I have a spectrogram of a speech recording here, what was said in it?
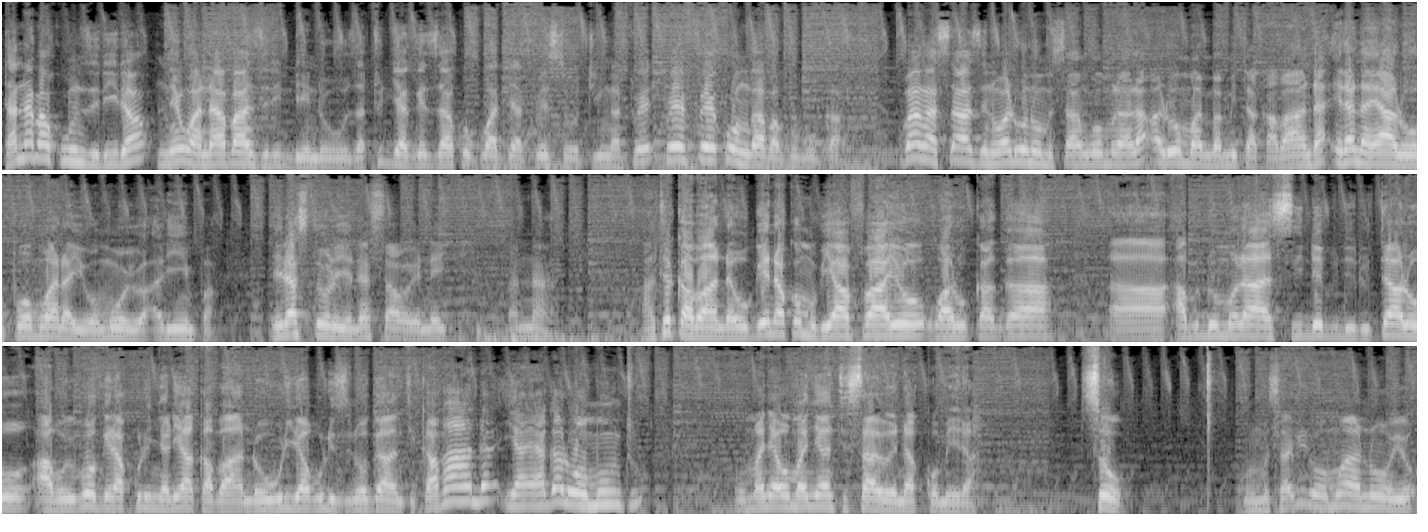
tanaba kunzirira naye wanaaba nziridde endowooza tujja gezaako okukwatira twesootinga twe- twefeeko ng'abavubuka kubanga saa zino waliwo n'omusango omulala aliwo omwami bamita kabanda era naye aloopa omwana y'omu oyo alimpa. Era sitole yonna saawa yonna bana ate kabanda ogendako mu byafaayo walukaga uh, abudumulasi david lutalo abo bwe boogera ku linnya lya kabanda owulira buli zinoga nti kabanda yayagala omuntu omanya omanya nti saawa yonna komera so mumusabire omwana oyo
